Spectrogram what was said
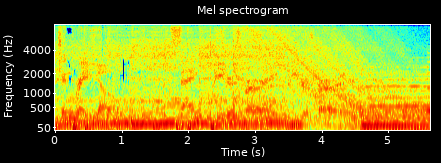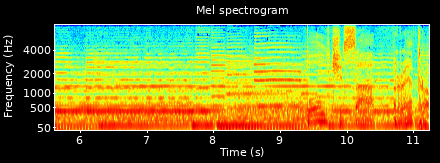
Imagine Radio, St. Petersburg. Полчаса ретро.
